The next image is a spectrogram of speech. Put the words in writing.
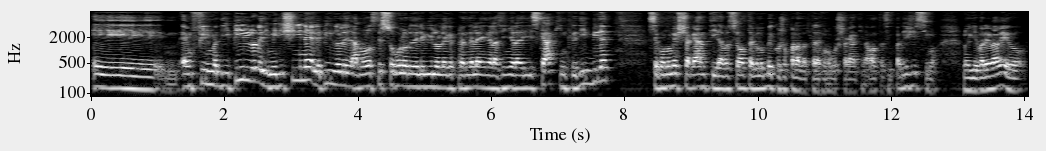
E è un film di pillole, di medicine. Le pillole hanno lo stesso colore delle pillole che prende lei nella Signora degli Scacchi, incredibile. Secondo me Sciaganti, la prossima volta che lo becco, ci ho parlato al telefono con Sciaganti una volta simpaticissimo, non gli pareva vero,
